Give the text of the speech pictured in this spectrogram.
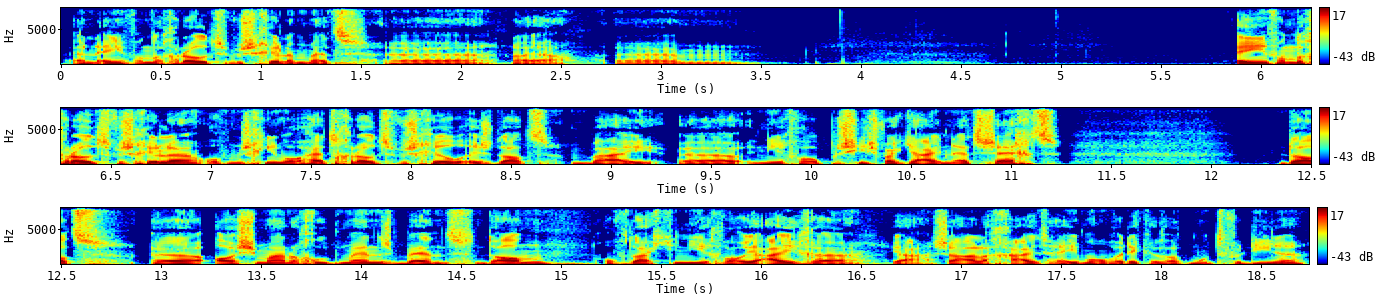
En een van de grootste verschillen met, eh, nou ja, ehm, een van de grootste verschillen, of misschien wel het grootste verschil, is dat bij, eh, in ieder geval precies wat jij net zegt, dat als je maar een goed mens bent dan, of dat je in ieder geval je eigen ja, zaligheid, hemel, weet ik het, dat moet verdienen.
